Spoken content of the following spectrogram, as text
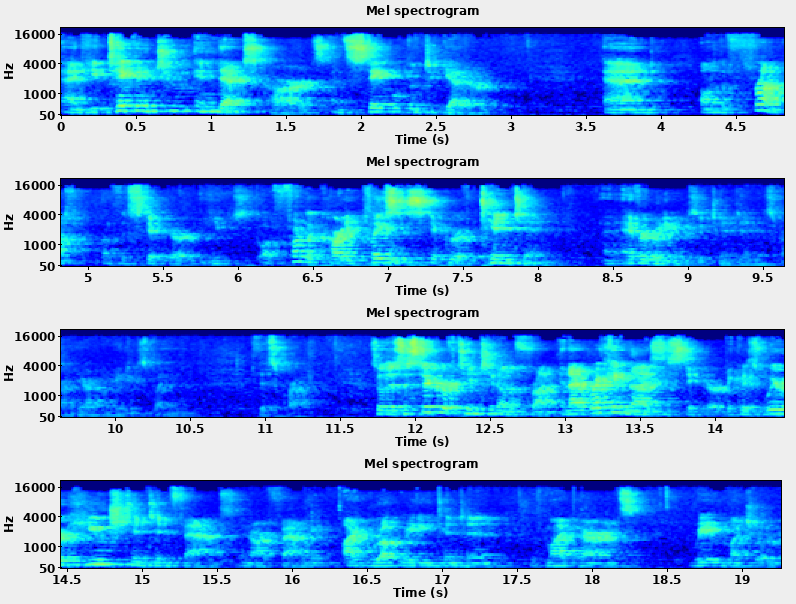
And he'd taken two index cards and stapled them together. And on the front of the sticker, he, on front of the card, he placed a sticker of Tintin. And everybody knows who Tintin is right here. I don't need to explain this crowd. So there's a sticker of Tintin on the front, and I recognize the sticker because we're huge Tintin fans in our family. I grew up reading Tintin with my parents, read with my children.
